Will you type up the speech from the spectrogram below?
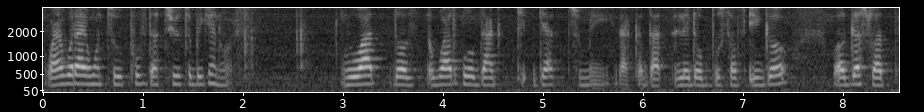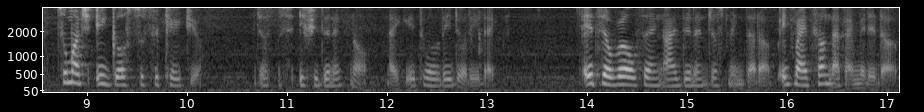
Why would I want to prove that to you to begin with? What does what will that get to me? Like that little boost of ego? Well, guess what? Too much ego suffocate you. Just if you didn't know, like it will literally like it's a real thing. I didn't just make that up. It might sound like I made it up.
